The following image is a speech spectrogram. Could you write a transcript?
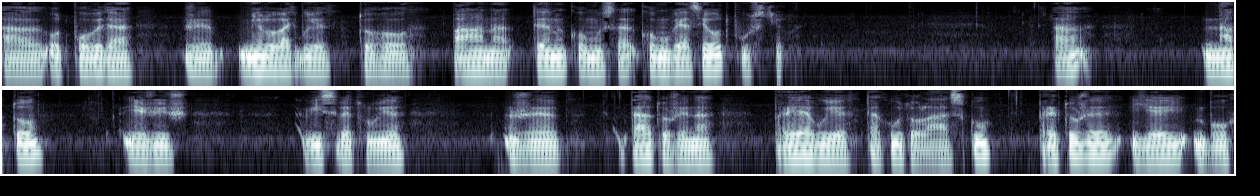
a odpoveda, že milovať bude toho pána ten, komu, sa, komu viacej odpustil. A na to Ježiš vysvetľuje, že táto žena prejavuje takúto lásku, pretože jej Boh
